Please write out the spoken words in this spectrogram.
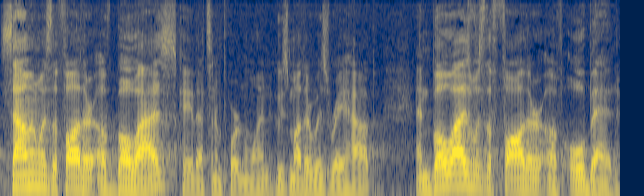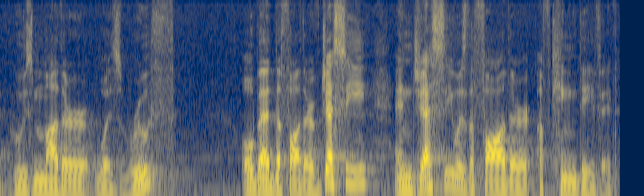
Salmon was the father of Boaz. Okay, that's an important one, whose mother was Rahab. And Boaz was the father of Obed, whose mother was Ruth. Obed, the father of Jesse. And Jesse was the father of King David.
